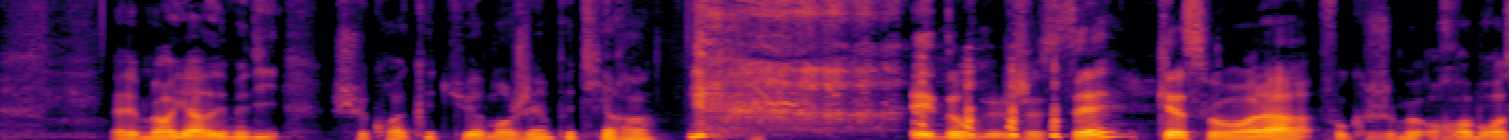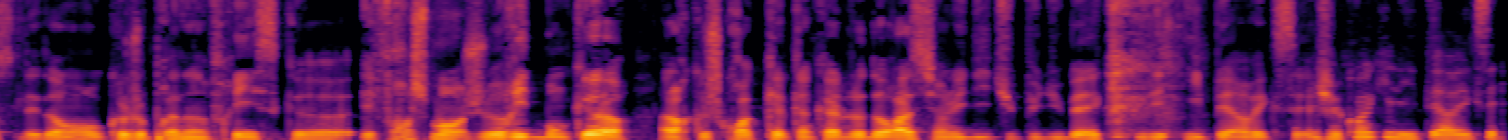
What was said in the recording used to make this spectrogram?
Elle me regarde et me dit, je crois que tu as mangé un petit rat. et donc, je sais qu'à ce moment-là, il faut que je me rebrosse les dents ou que je prenne un frisque. Et franchement, je ris de bon cœur. Alors que je crois que quelqu'un qui a de l'odorat, si on lui dit tu pues du bec, il est hyper vexé. Je crois qu'il est hyper vexé.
